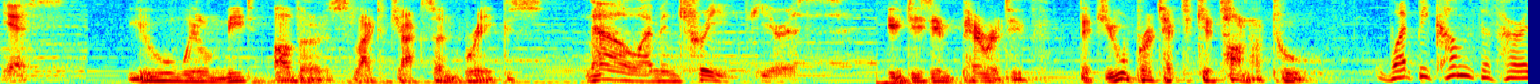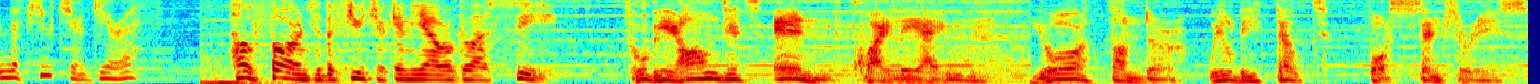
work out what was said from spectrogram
yes. You will meet others like Jackson Briggs. Now I'm intrigued, Geras. It is imperative that you protect Kitana too. What becomes of her in the future, Geras? How far into the future can the Hourglass see? To beyond its end, Kuai Liang. Your thunder will be felt for centuries.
